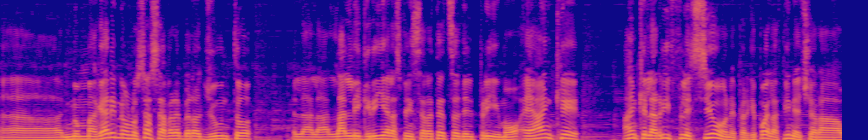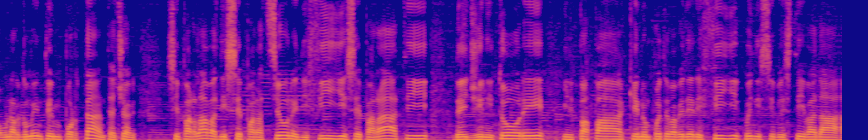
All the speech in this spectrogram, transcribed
Uh, non, magari non lo so se avrebbe raggiunto la, la, l'allegria, la spensieratezza del primo e anche anche la riflessione, perché poi alla fine c'era un argomento importante, cioè si parlava di separazione, di figli separati, dei genitori, il papà che non poteva vedere i figli, quindi si vestiva da,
